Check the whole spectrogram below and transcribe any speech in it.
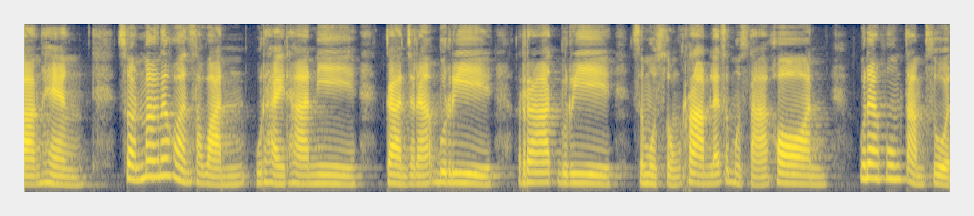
บางแห่ง ส่วนมากนครสวรรค์ อุทัยธานี กาญจนบุรี ราชบุรี สมุทรสงครามและสมุทรสาคร อุณหภูมิต่ำสุด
